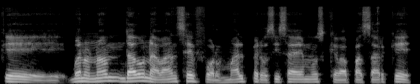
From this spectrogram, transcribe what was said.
que, bueno, no han dado un avance formal, pero sí sabemos que va a pasar que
